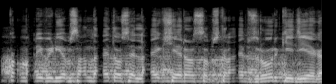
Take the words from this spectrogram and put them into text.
آپ کو ہماری ویڈیو پسند آئے تو اسے لائک، شیئر اور سبسکرائب ضرور کیجیے گا۔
